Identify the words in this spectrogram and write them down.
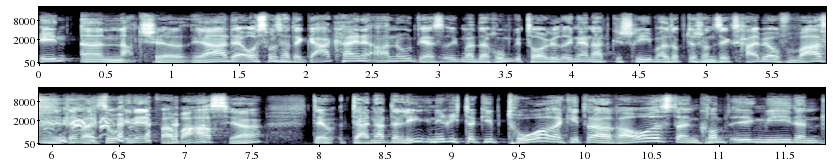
In a nutshell, ja. Der Ausbruch hatte gar keine Ahnung, der ist irgendwann da rumgetorkelt, irgendwann hat geschrieben, als ob der schon sechs halbe auf dem Vasen hätte, weil so in etwa war's, ja. Der, dann hat der Linienrichter gibt Tor, dann geht er raus, dann kommt irgendwie, dann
